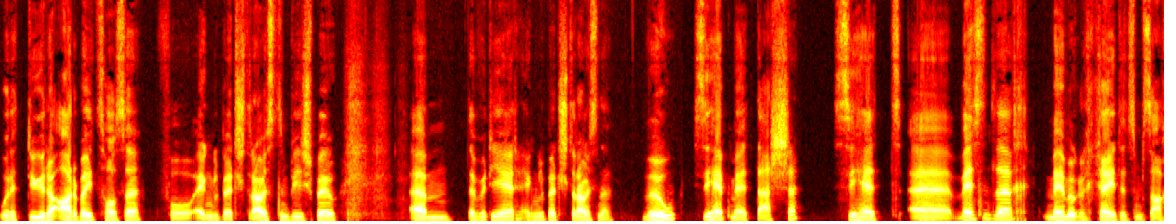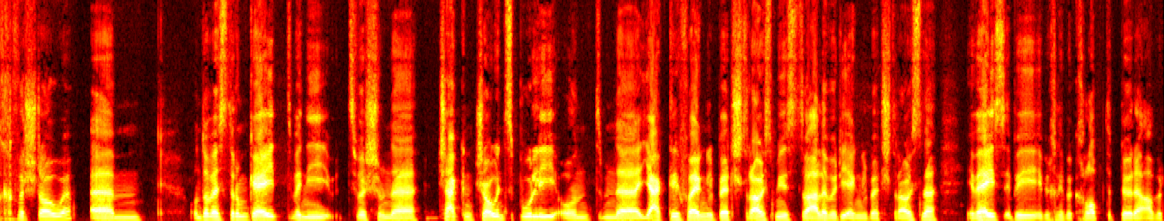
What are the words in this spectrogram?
und einer teuren Arbeitshose von Engelbert Strauss zum Beispiel, ähm, dann würde ich eher Engelbert Strauss nehmen. Weil sie hat mehr Taschen, sie hat äh, wesentlich mehr Möglichkeiten zum Sachen verstauen. Ähm, und auch wenn es darum geht, wenn ich zwischen einem Jack and Jones Bully und einem Jäckli von Engelbert Strauss müsste wählen, würde ich Engelbert Strauss nehmen. Ich weiss, ich bin, ich bin ein bisschen bekloppt dadurch, aber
